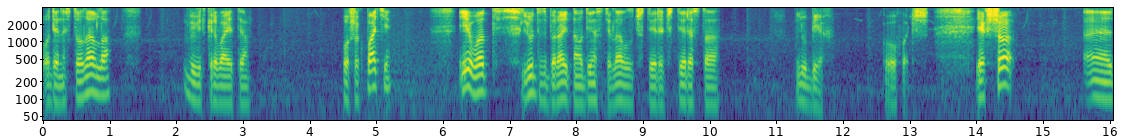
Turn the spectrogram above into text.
11 левела. Ви відкриваєте пошук паті. І от люди збирають на 11 левел 4400 любих. Кого хочеш. Якщо е,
